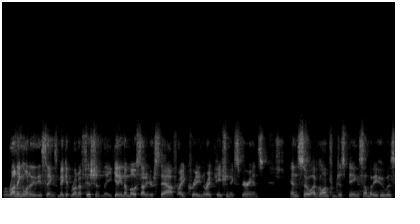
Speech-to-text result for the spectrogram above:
running one of these things, make it run efficiently, getting the most out of your staff, right? Creating the right patient experience. And so I've gone from just being somebody who was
